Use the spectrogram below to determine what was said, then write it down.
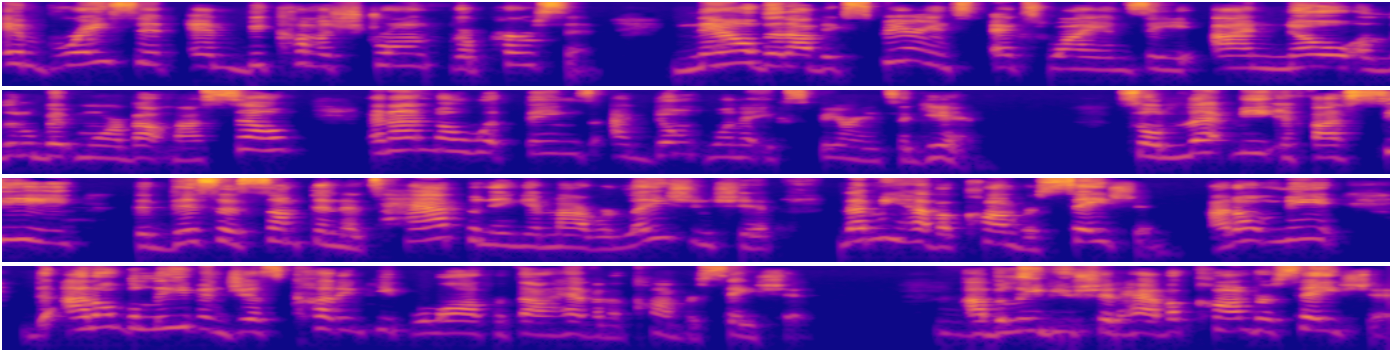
embrace it and become a stronger person. Now that I've experienced X, Y, and Z, I know a little bit more about myself and I know what things I don't want to experience again. So let me, if I see that this is something that's happening in my relationship, let me have a conversation. I don't mean, I don't believe in just cutting people off without having a conversation. Mm-hmm. I believe you should have a conversation.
